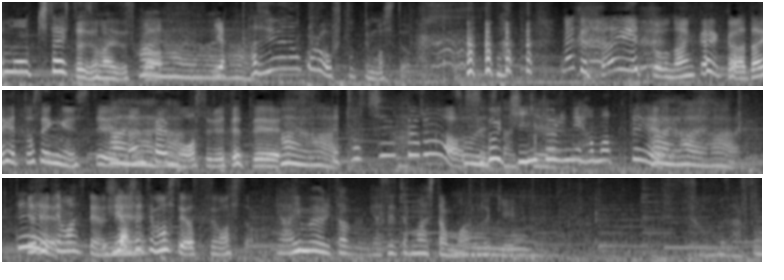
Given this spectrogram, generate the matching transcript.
も鍛えてたじゃないですか、はいはいはいはい、いや初めの頃太ってました。なんかダイエットを何回かダイエット宣言して何回も忘れてて、はいはい。はい、で途中からすごい筋トレにはまって、はいはいはい、で痩せてましたよね。痩せてました痩せてました。いや今より多分痩せてましたもんあの時、そうだそう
